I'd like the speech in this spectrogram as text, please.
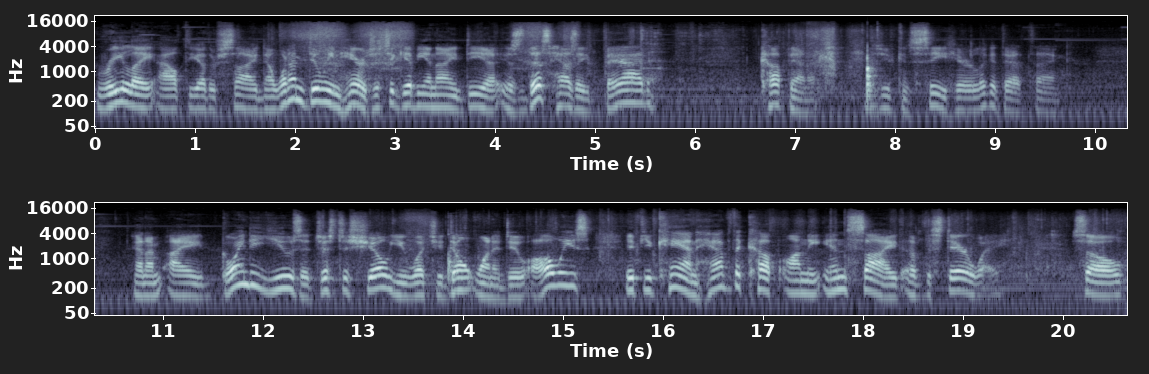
relay out the other side. Now what I'm doing here, just to give you an idea, is this has a bad cup in it. As you can see here, look at that thing. And I'm, I'm going to use it just to show you what you don't want to do. Always, if you can, have the cup on the inside of the stairway. So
